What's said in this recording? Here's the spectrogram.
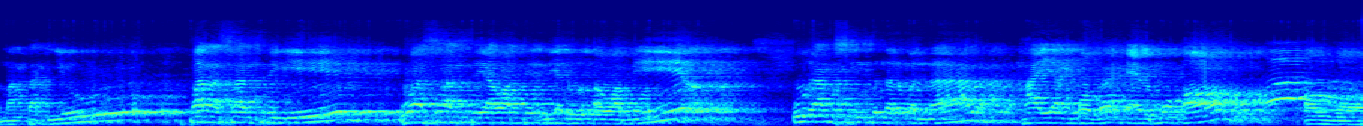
Mata yuk para santri wasantriawati riyadul awamil urang sing benar-benar hayang boga ilmu Allah.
